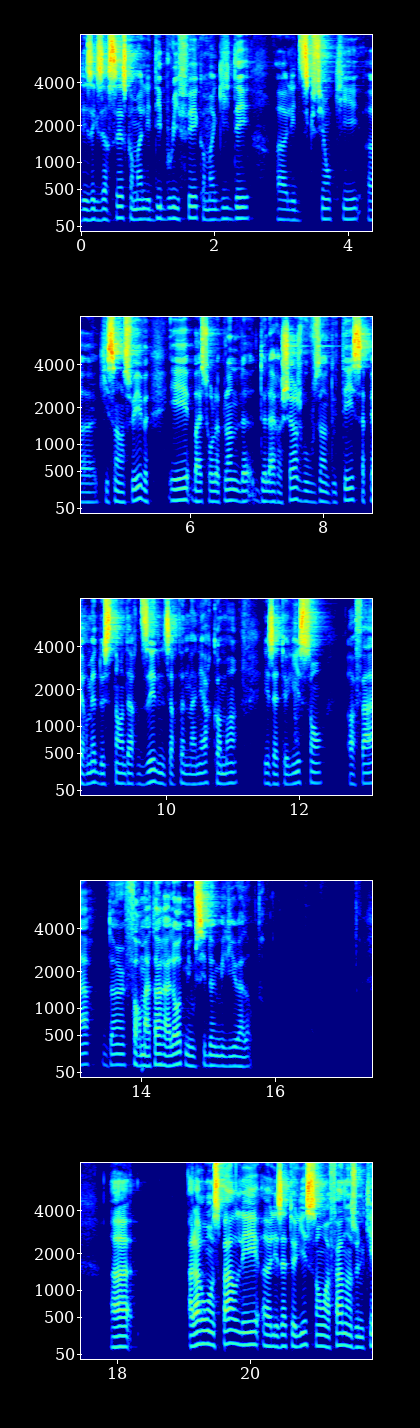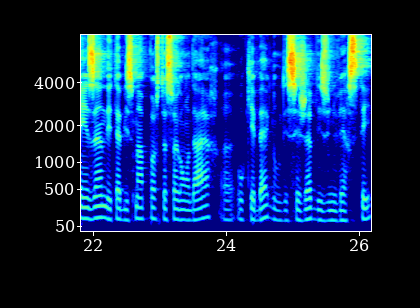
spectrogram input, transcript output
des exercices, comment les débriefer, comment guider euh, les discussions qui, euh, qui s'en suivent. Et ben, sur le plan de, la recherche, vous vous en doutez, ça permet de standardiser d'une certaine manière comment les ateliers sont offerts d'un formateur à l'autre, mais aussi d'un milieu à l'autre. Euh, à l'heure où on se parle, les, les, ateliers sont offerts dans une quinzaine d'établissements postsecondaires au Québec, donc des cégeps, des universités.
